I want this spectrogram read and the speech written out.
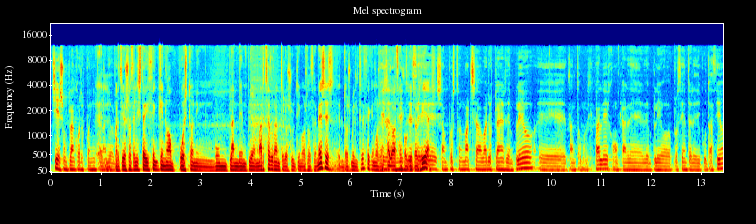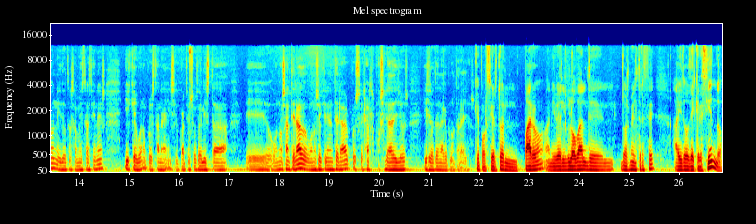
Sí, es un plan correspondiente al año El Partido Socialista dicen que no ha puesto ningún plan de empleo en marcha durante los últimos 12 meses, el 2013 que hemos dejado hace poquitos días. Se han puesto en marcha varios planes de empleo, eh, tanto municipales como planes de, empleo procedentes de Diputación y de otras administraciones, y que bueno, pues están ahí. Si el Partido Socialista eh, o no se ha enterado o no se quieren enterar, pues es la responsabilidad de ellos y se lo tendrá que preguntar a ellos. Que por cierto, el paro a nivel global del 2013 ha ido decreciendo.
